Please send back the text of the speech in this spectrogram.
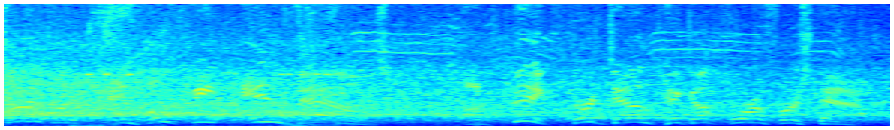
sideline and both feet in bounds. A big third down pickup for a first down.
